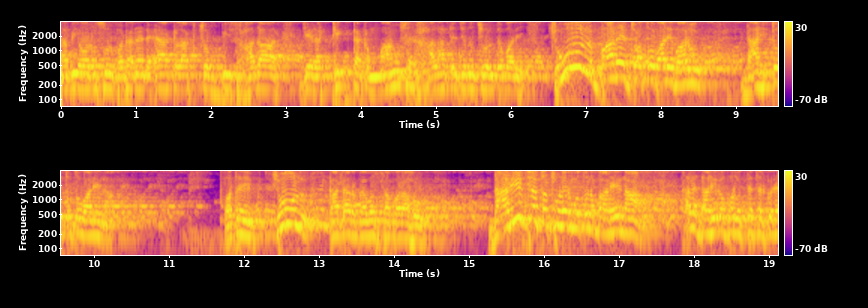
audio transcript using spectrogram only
নবী ও রসুল পাঠানের এক লাখ চব্বিশ হাজার, যে এরা ঠিকঠাক মানুষের হালাতে যেন চলতে পারে। চুল বাড়ে যত বাড়ে বাড়ুক, দাড়ি তো তত বাড়ে না। অতএব চুল কাটার ব্যবস্থা করা হোক। দাড়ি যেহেতু চুলের মতন বাড়ে না, তাহলে দাড়ির ওপর অত্যাচার করে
